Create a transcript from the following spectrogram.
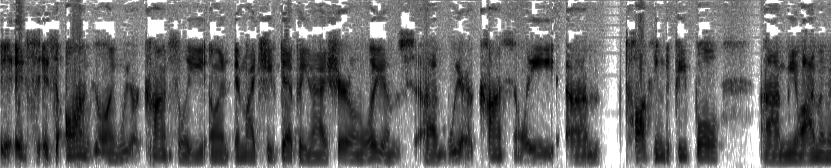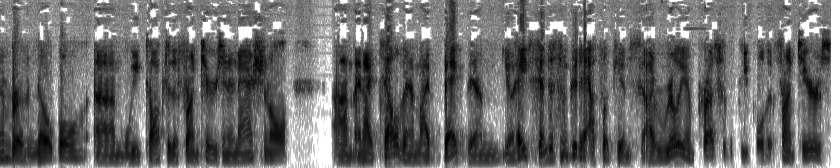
It's it's ongoing. We are constantly, on, and my chief deputy and I, Sherilyn Williams, um, we are constantly um, talking to people, um, you know, I'm a member of Noble. Um, we talk to the Frontiers International. Um, and I tell them, I beg them, you know, hey, send us some good applicants. I'm really impressed with the people that Frontiers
